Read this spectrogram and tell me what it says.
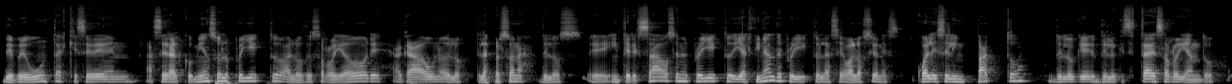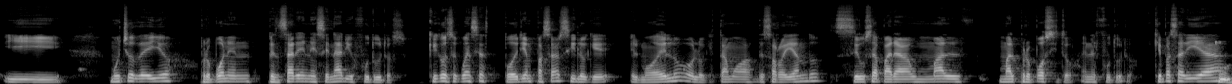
de preguntas que se deben hacer al comienzo de los proyectos, a los desarrolladores, a cada uno de, los, de las personas, de los eh, interesados en el proyecto y al final del proyecto, las evaluaciones. ¿Cuál es el impacto de lo que, de lo que se está desarrollando? Y muchos de ellos proponen pensar en escenarios futuros. ¿Qué consecuencias podrían pasar si lo que el modelo o lo que estamos desarrollando se usa para un mal, mal propósito en el futuro? ¿Qué pasaría?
